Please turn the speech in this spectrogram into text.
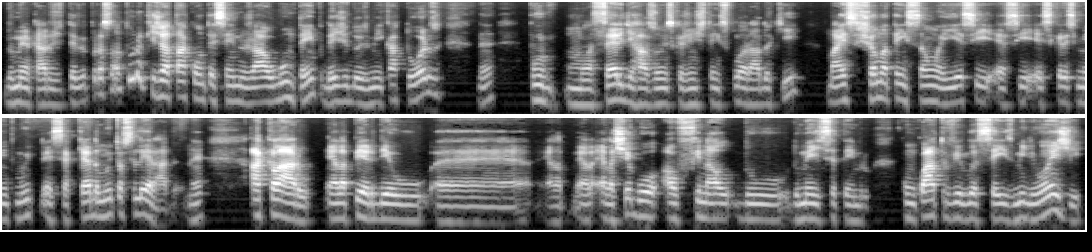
do mercado de TV por assinatura, que já está acontecendo já há algum tempo, desde 2014, né, por uma série de razões que a gente tem explorado aqui, mas chama atenção aí esse, esse, esse crescimento, muito, essa queda muito acelerada, né? A Claro, ela perdeu, é, ela, ela, ela, chegou ao final do, do mês de setembro com 4,6 milhões de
